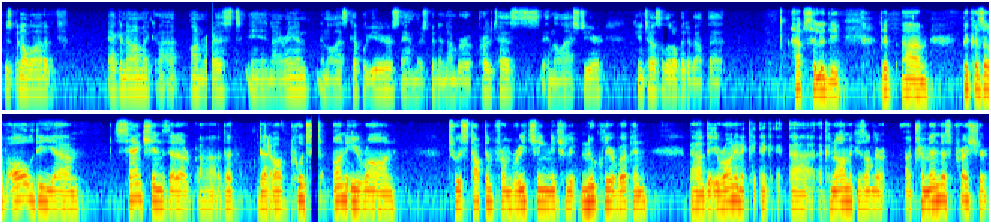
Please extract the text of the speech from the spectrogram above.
there's been a lot of economic uh, unrest in Iran in the last couple years, and there's been a number of protests in the last year. Can you tell us a little bit about that? Absolutely, the, um, because of all the um, sanctions that are uh, that that are put on Iran to stop them from reaching nuclear nuclear weapon, uh, the Iranian uh, economic is under tremendous pressure,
